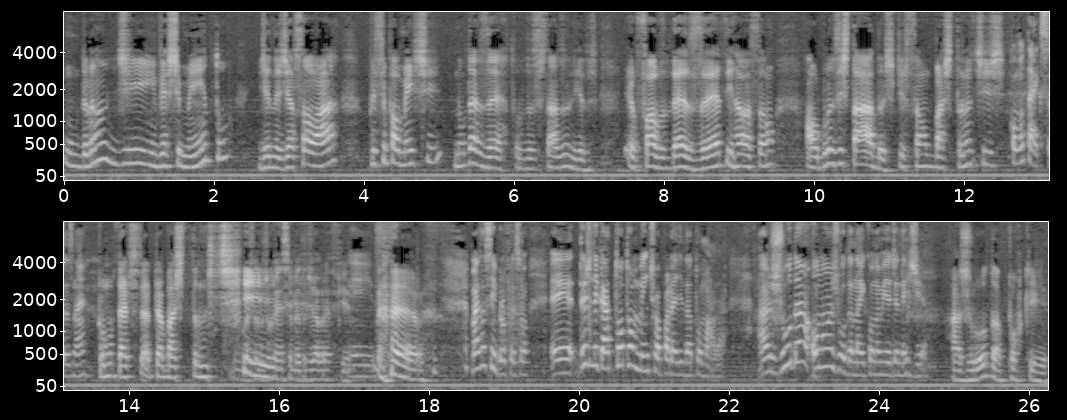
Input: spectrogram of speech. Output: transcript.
um grande investimento de energia solar, principalmente no deserto dos Estados Unidos. Eu falo deserto em relação a alguns estados que são bastante, Como o Texas, né? como o Texas é até bastante. Gostamos de conhecimento de geografia. Isso. É, Mas assim, professor, é, desligar totalmente o aparelho da tomada ajuda ou não ajuda na economia de energia? ajuda porque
